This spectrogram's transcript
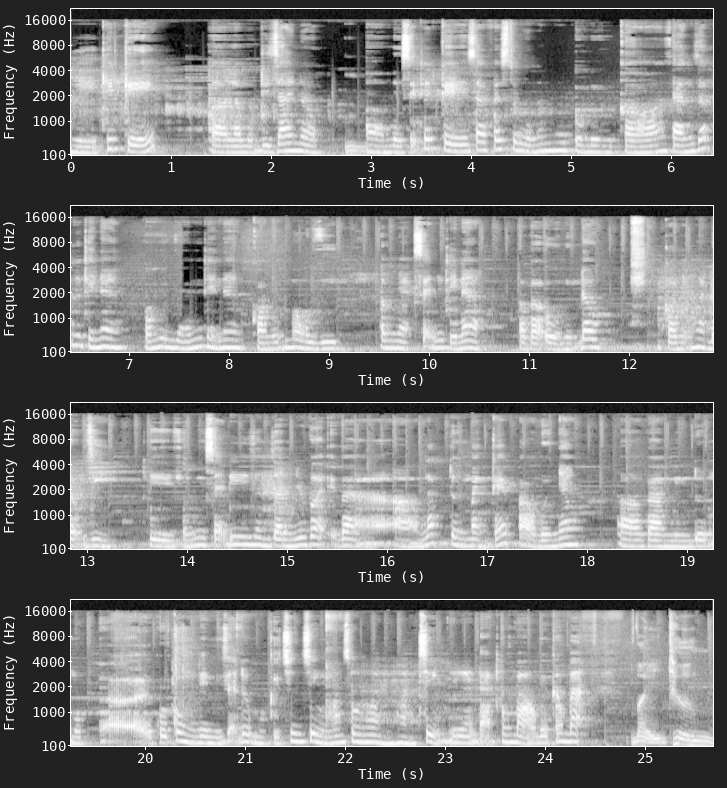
người thiết kế uh, là một designer. Uh, mình sẽ thiết kế ra festival năm nay của mình có dáng dấp như thế nào có hình dáng như thế nào có những màu gì âm nhạc sẽ như thế nào và, và ở những đâu có những hoạt động gì. Thì chúng mình sẽ đi dần dần như vậy và uh, lắp từng mảnh ghép vào với nhau. Uh, và mình được một uh, cuối cùng thì mình sẽ được một cái chương trình monsoon hoàn hoàn chỉnh như là đã thông báo với các bạn Vậy thường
